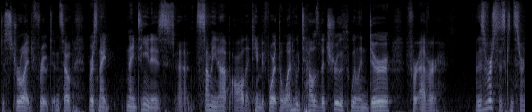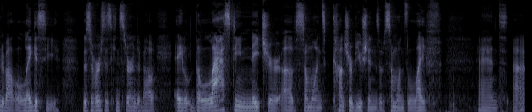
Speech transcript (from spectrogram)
destroyed fruit. And so, verse 19 is uh, summing up all that came before it. The one who tells the truth will endure forever. And this verse is concerned about legacy. This verse is concerned about a the lasting nature of someone's contributions of someone's life. And uh,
